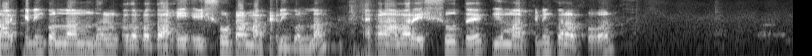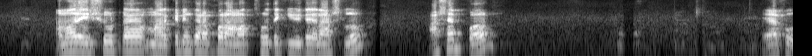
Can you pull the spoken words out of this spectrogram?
মার্কেটিং করলাম, ধরেন কথা কথা আমি এই শোটার মার্কেটিং করলাম। এখন আমার এই শোতে কি মার্কেটিং করার পর, আমার এই শোটা মার্কেটিং করার পর আমার থ্রুতে কি এখানে আসলো। আসার পর আপু?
